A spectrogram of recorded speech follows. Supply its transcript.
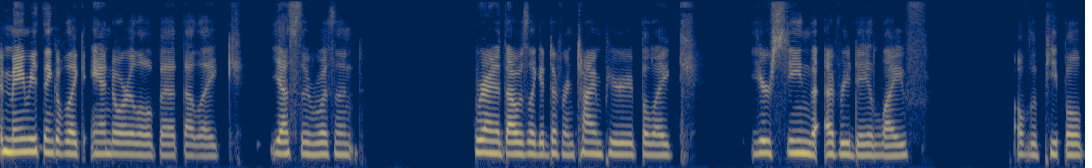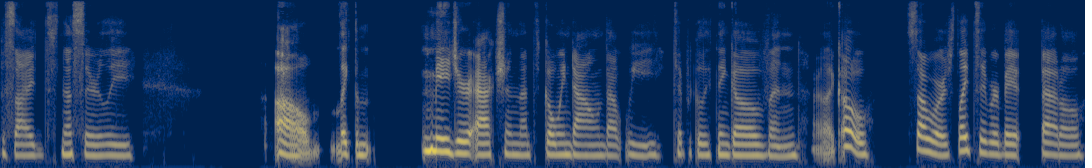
it made me think of like Andor a little bit that like yes, there wasn't granted that was like a different time period, but like you're seeing the everyday life of the people besides necessarily um like the major action that's going down that we typically think of and are like, oh, Star Wars lightsaber ba battle.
